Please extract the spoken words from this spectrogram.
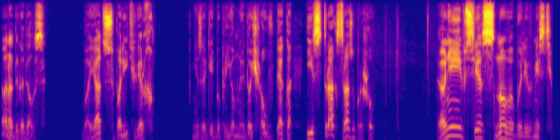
Она догадалась. Боятся палить вверх. Не задеть бы приемную дочь Рауфбека, и страх сразу прошел. Они все снова были вместе.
